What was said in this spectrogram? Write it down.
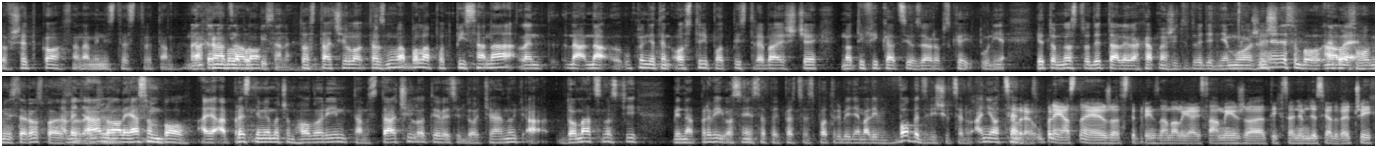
to všetko sa na ministerstve tam len nachádzalo. to nebolo podpísané. To stačilo, tá zmluva bola podpísaná, len na, na úplne ten ostrý podpis treba ešte notifikáciu z Európskej únie. Je to množstvo detailov, ja chápem, že ty to vedieť nemôžeš. Nie, nie som bol, nebol ale, som minister hospodárstva. Veď áno, ale ja som bol. A ja a presne viem, o čom hovorím. Tam stačilo tie veci dotiahnuť a domácnosti by na prvých 85% spotreby nemali vôbec vyššiu cenu, ani o cent. Dobre, úplne jasné je, že ste priznávali aj sami, že tých 70 väčších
